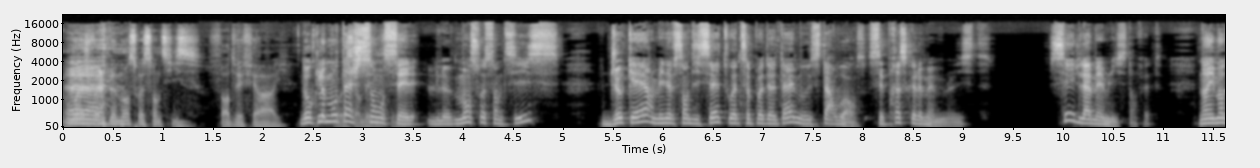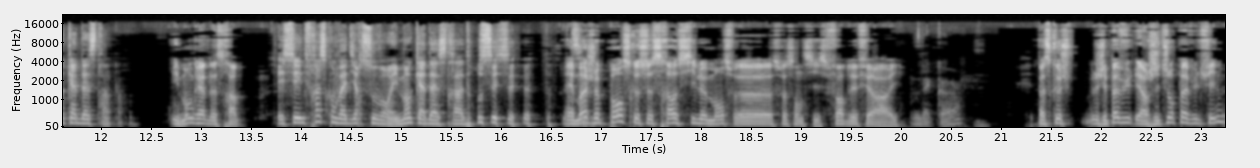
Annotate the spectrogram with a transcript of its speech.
Moi, je Euh, vote Le Mans 66, Ford v Ferrari. Donc le montage son, c'est le Mans 66, Joker, 1917, Once Upon a Time ou Star Wars. C'est presque la même liste. C'est la même liste en fait. Non, il manque Ad Astra par contre. Il manque Ad Astra. Et c'est une phrase qu'on va dire souvent. Il manque Ad Astra dans ces. Et moi je pense que ce sera aussi Le Mans euh, 66, Ford v Ferrari. D'accord. parce que je- j'ai pas vu alors j'ai toujours pas vu le film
